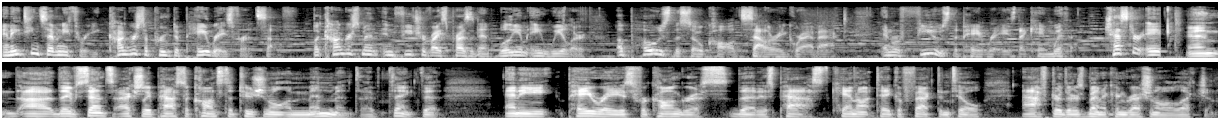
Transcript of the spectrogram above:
In 1873, Congress approved a pay raise for itself, but Congressman and future Vice President William A. Wheeler opposed the so called Salary Grab Act and refused the pay raise that came with it. Chester A. And uh, they've since actually passed a constitutional amendment, I think, that any pay raise for Congress that is passed cannot take effect until after there's been a congressional election.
